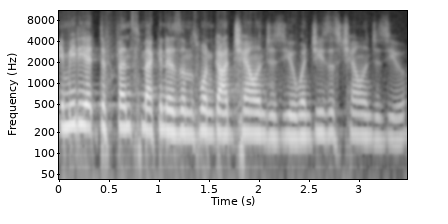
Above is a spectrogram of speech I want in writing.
immediate defense mechanisms when God challenges you, when Jesus challenges you?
